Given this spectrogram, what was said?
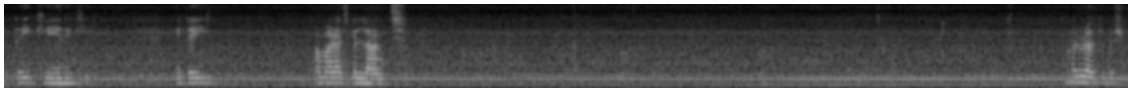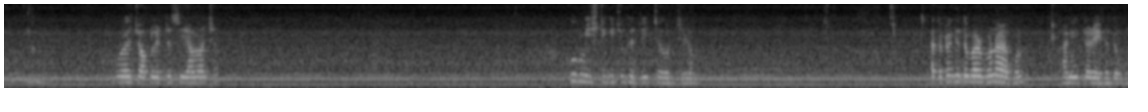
এটাই খেয়ে দেখি। এটাই আমার আজকে লাঞ্চ ভালো লাগছে বেশ। চকলেটের সিরাম আছে। খুব মিষ্টি কিছু খেতে ইচ্ছে করছিল। এতটা খেতে পারব না এখন, খানিকটা রেখে দেবো।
